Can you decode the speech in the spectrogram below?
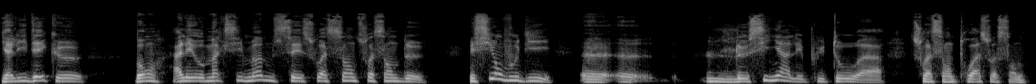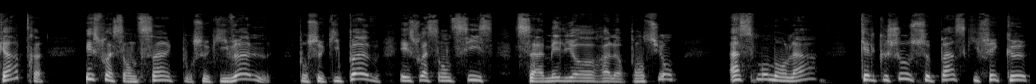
il y a l'idée que, bon, allez, au maximum, c'est 60, 62. Mais si on vous dit, euh, euh, le signal est plutôt à 63, 64, et 65 pour ceux qui veulent, pour ceux qui peuvent, et 66, ça améliorera leur pension, à ce moment-là, quelque chose se passe qui fait que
